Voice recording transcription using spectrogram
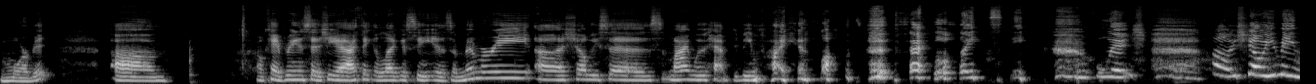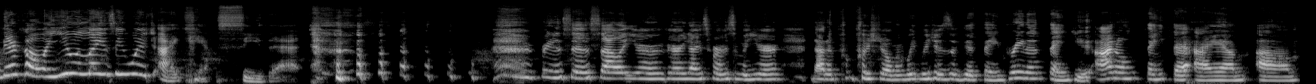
morbid. Um, okay, Brina says, "Yeah, I think a legacy is a memory." Uh, Shelby says, "Mine would have to be my in-laws that lazy witch." Oh, Shelby, you mean they're calling you a lazy witch? I can't see that. Brina says, Sally, you're a very nice person, but you're not a pushover, which is a good thing. Brina, thank you. I don't think that I am um,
